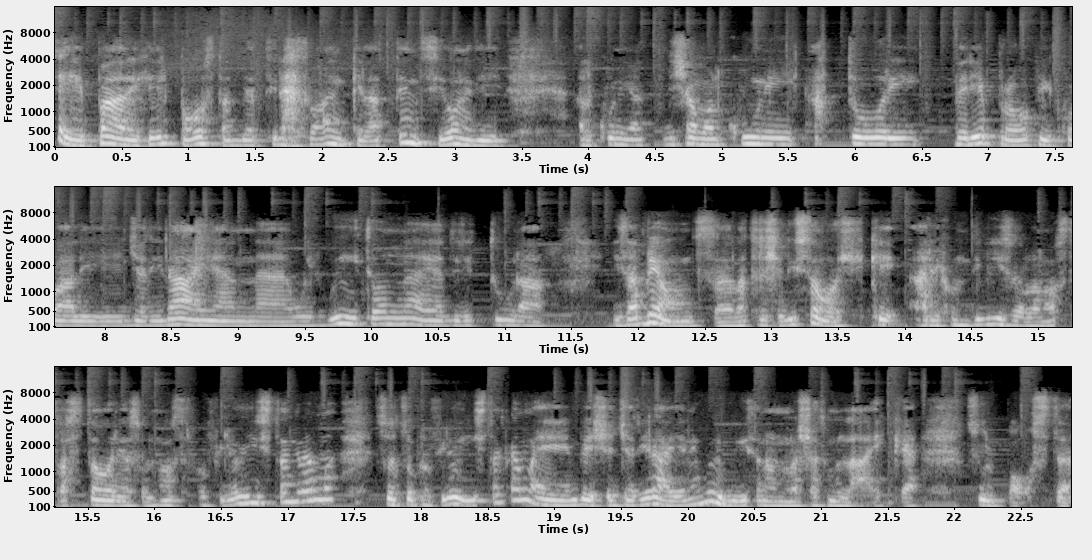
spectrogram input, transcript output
e pare che il post abbia attirato anche l'attenzione di alcuni, diciamo, alcuni attori veri e propri, quali Jerry Ryan, Will Wheaton e addirittura Lisa Bryons, l'attrice di Sochi, che ha ricondiviso la nostra storia sul nostro profilo Instagram, sul suo profilo Instagram, e invece Jerry Ryan e Will Wheaton hanno lasciato un like sul post.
